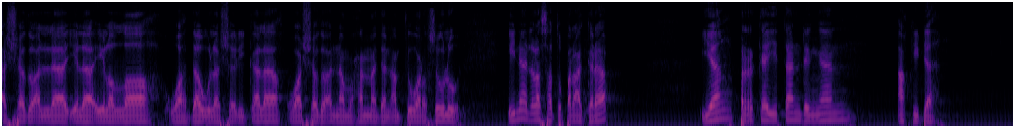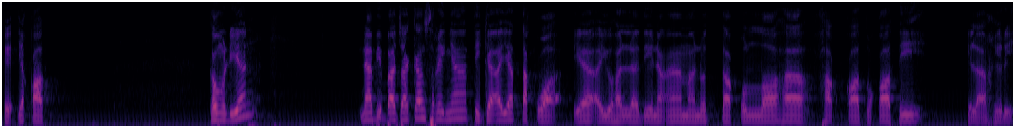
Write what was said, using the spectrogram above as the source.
Asyhadu an la ilaha illallah wahdahu la syarikalah wa asyhadu anna Muhammadan abduhu wa rasuluh. Ini adalah satu paragraf yang berkaitan dengan akidah, i'tiqad. Kemudian Nabi bacakan seringnya tiga ayat takwa. Ya ayyuhalladzina amanu taqullaha haqqa tuqati ila akhiri.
